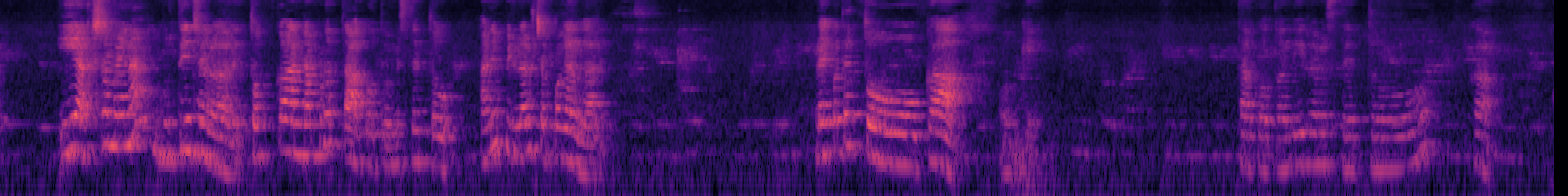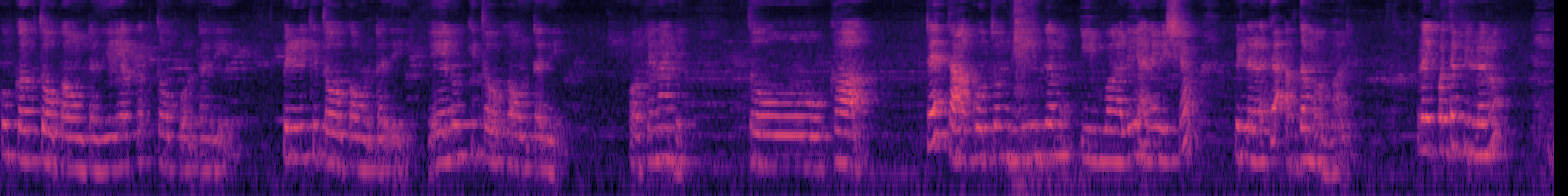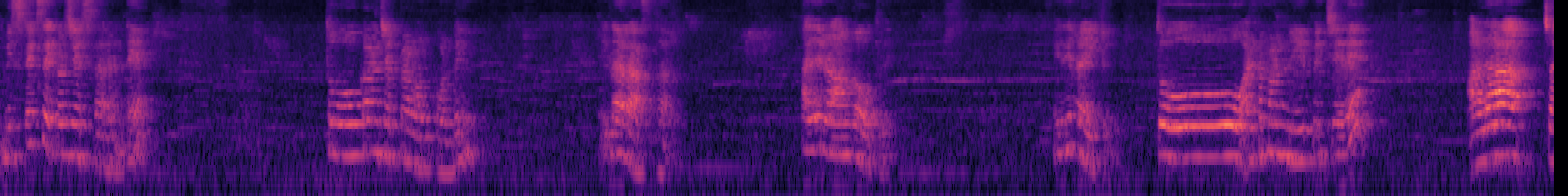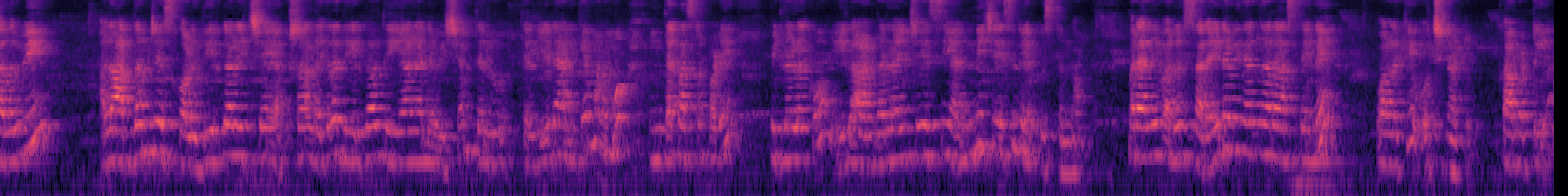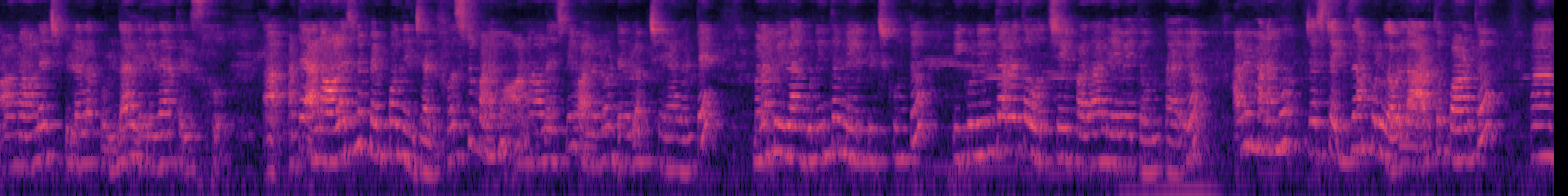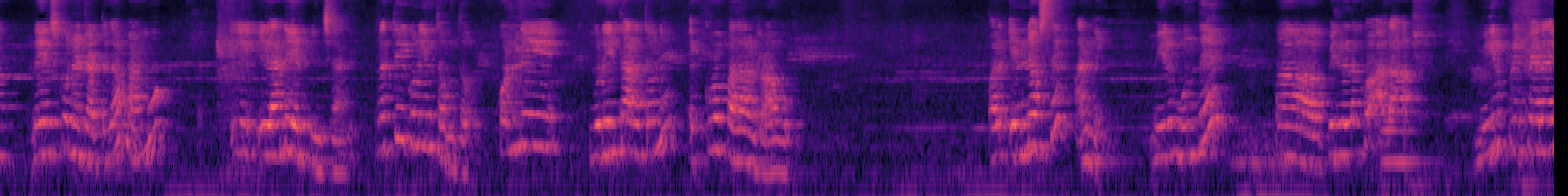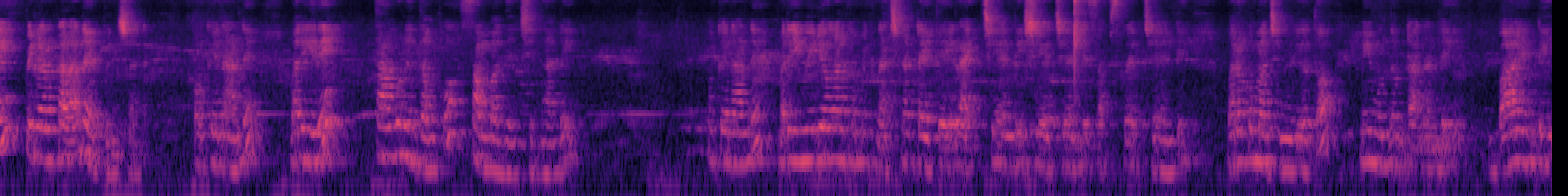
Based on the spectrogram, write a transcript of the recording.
ఈ అక్షరమైనా గుర్తించగలగాలి. తొక్క అన్నప్పుడు తాకు మిస్తే తో అని పిల్లలు చెప్పగలగాలి. లేకపోతే తోక. ఓకే. తాకొత్తుంది దీర్ఘమిస్తే తోక కుక్కకు తోక ఉంటుంది ఎలకకు తోక ఉంటుంది పిల్లికి తోక ఉంటుంది ఏనుగుకి తోక ఉంటుంది. ఓకేనా అండి? తోక అంటే తాకొత్తం దీర్ఘం ఇవ్వాలి అనే విషయం పిల్లలకి అర్థం అవ్వాలి. లేకపోతే పిల్లలు మిస్టేక్స్ ఎక్కడ చేస్తారంటే తోక అని చెప్పామనుకోండి ఇలా రాస్తారు. అది రాంగ్ అవుతుంది. ఇది రైట్. తో అంటే మనం నేర్పించేదే అలా చదివి అలా అర్థం చేసుకోవాలి. దీర్ఘాలు ఇచ్చే అక్షరాల దగ్గర దీర్ఘాలు తీయాలనే విషయం తెలు తెలియడానికే మనము ఇంత కష్టపడి పిల్లలకు ఇలా అండర్లైన్ చేసి అన్నీ చేసి నేర్పిస్తున్నాం. మరి అది వాళ్ళు సరైన విధంగా రాస్తేనే వాళ్ళకి వచ్చినట్టు. కాబట్టి ఆ నాలెడ్జ్ పిల్లలకు ఉందా లేదా తెలుసుకో అంటే ఆ నాలెడ్జ్ని పెంపొందించాలి. ఫస్ట్ మనము ఆ నాలెడ్జ్ని వాళ్ళలో డెవలప్ చేయాలంటే మనం ఇలా గుణింతం నేర్పించుకుంటూ ఈ గుణింతాలతో వచ్చే పదాలు ఏవైతే ఉంటాయో అవి మనము జస్ట్ ఎగ్జాంపుల్గా వాళ్ళు ఆడుతూ పాడుతూ నేర్చుకునేటట్టుగా మనము ఇ- ఇలా నేర్పించాలి. ప్రతి గుణింతంతో కొన్ని గుణింతాలతోనే ఎక్కువ పదాలు రావు. వాళ్ళు ఎన్ని వస్తే అన్ని. మీరు ముందే పిల్లలకు అలా మీరు ప్రిపేర్ అయ్యి పిల్లలకు అలా నేర్పించండి ఓకేనా అండి? మరి ఇది తాగునింతంకు సంబంధించిందండి. ఓకేనా అండి? మరి ఈ వీడియో కనుక మీకు నచ్చినట్టయితే లైక్ చేయండి షేర్ చేయండి సబ్స్క్రైబ్ చేయండి. మరొక మంచి వీడియోతో మీ ముందుంటానండి. బాయ్ అండి.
